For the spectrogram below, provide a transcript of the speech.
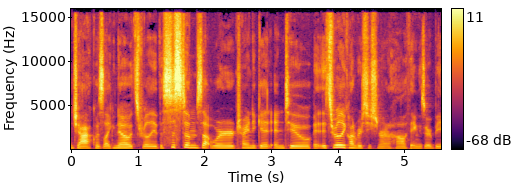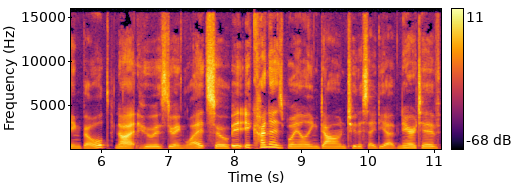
Jack was like, no, it's really the systems that we're trying to get into. It's really conversation around how things are being built, not who is doing what. So it, it kind of is boiling down to this idea of narrative,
